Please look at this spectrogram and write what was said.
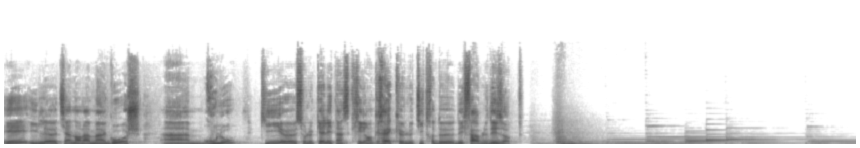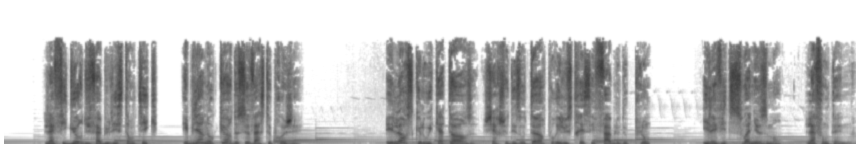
Et il tient dans la main gauche un rouleau euh, sur lequel est inscrit en grec le titre de- des fables d'Ésope. La figure du fabuliste antique est bien au cœur de ce vaste projet. Et lorsque Louis XIV cherche des auteurs pour illustrer ses fables de plomb, il évite soigneusement La Fontaine.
